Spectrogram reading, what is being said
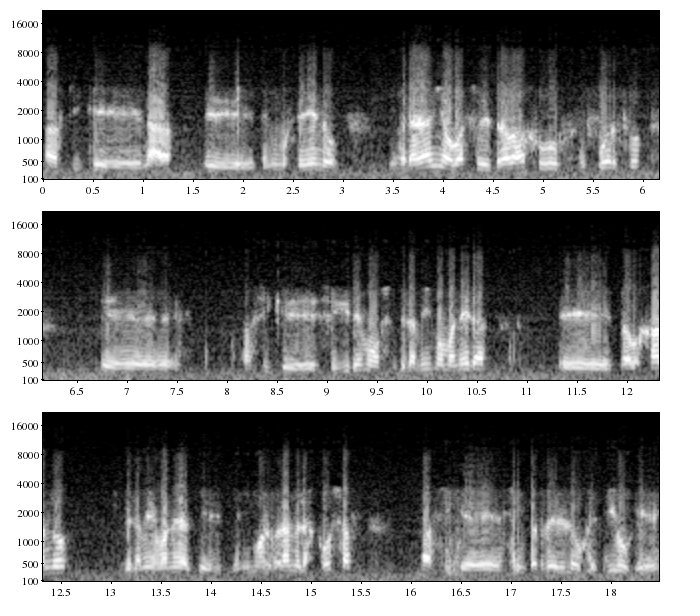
así que nada, eh, venimos teniendo un gran año a base de trabajo, esfuerzo, eh, así que seguiremos de la misma manera eh, trabajando, de la misma manera que venimos logrando las cosas, así que sin perder el objetivo que,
